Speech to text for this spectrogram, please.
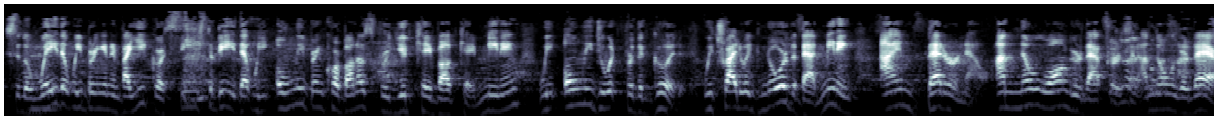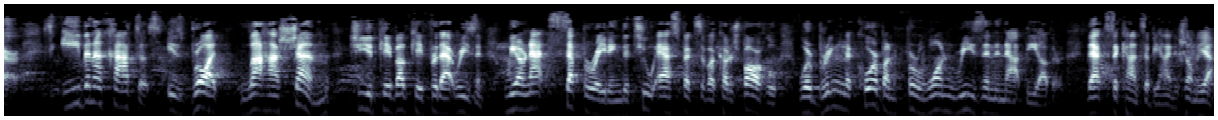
So the way that we bring it in Vayikra seems to be that we only bring korbanos for Yud Ke Vav meaning we only do it for the good. We try to ignore the bad, meaning I'm better now. I'm no longer that person. I'm no longer there. So even a chatas is brought la Hashem to Yud Ke Vav for that reason. We are not separating the two aspects of Hakadosh Baruch Hu. We're bringing the korban for one reason and not the other. That's the concept behind it. Show me, yeah.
